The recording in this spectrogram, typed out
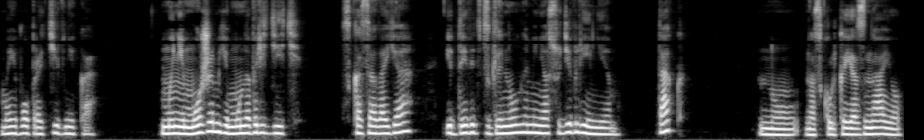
моего противника. «Мы не можем ему навредить», — сказала я, и Дэвид взглянул на меня с удивлением. «Так?» «Ну, насколько я знаю,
